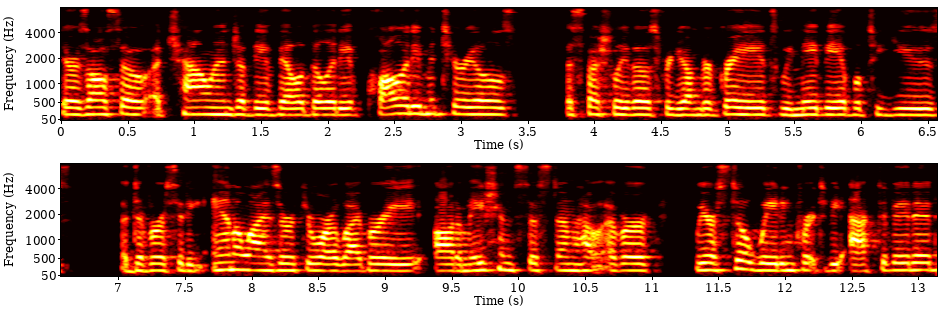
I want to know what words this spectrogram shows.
There is also a challenge of the availability of quality materials, especially those for younger grades. We may be able to use a diversity analyzer through our library automation system. However, we are still waiting for it to be activated.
